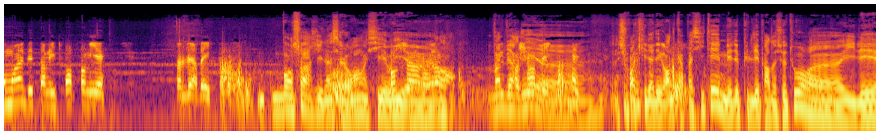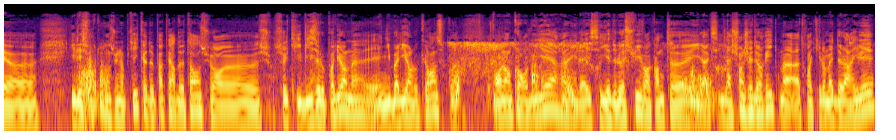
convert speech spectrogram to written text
au moins d'être dans les trois premiers. Valverde. Bonsoir Gilles, hein, c'est Laurent ici. Oui, Bonsoir, Valverde, euh, je crois qu'il a des grandes capacités, mais depuis le départ de ce tour, euh, il est, euh, il est surtout dans une optique de ne pas perdre de temps sur euh, sur ceux qui visent le podium, hein, et Nibali en l'occurrence. On l'a encore vu hier, il a essayé de le suivre quand euh, il, a, il a changé de rythme à 3 km de l'arrivée.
